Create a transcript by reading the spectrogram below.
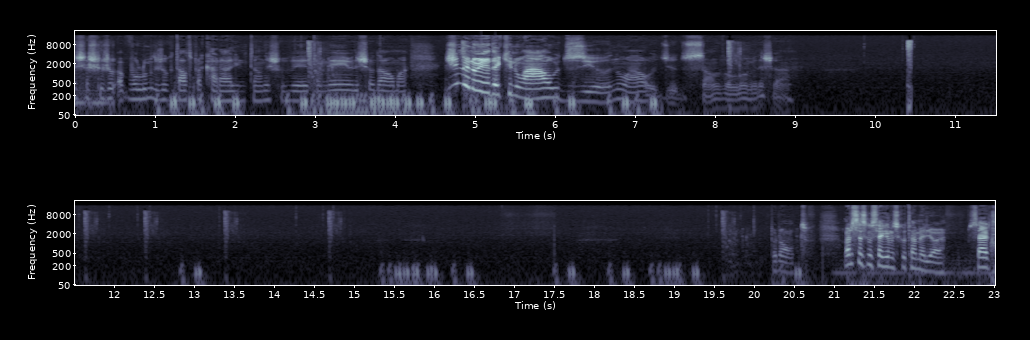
Deixa, acho que o, volume do jogo tá alto pra caralho, então deixa eu ver também. Deixa eu dar uma diminuída aqui no áudio. No áudio do som, do volume, deixa eu... Pronto. Agora vocês conseguem me escutar melhor, certo?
